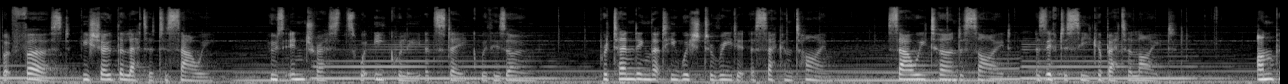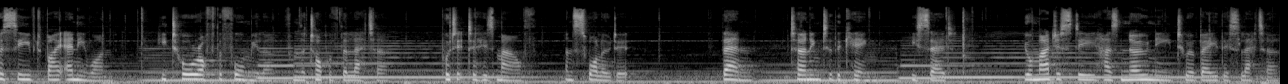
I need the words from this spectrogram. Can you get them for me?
But first, he showed the letter to Sawi, whose interests were equally at stake with his own. Pretending that he wished to read it a second time, Sawi turned aside as if to seek a better light. Unperceived by anyone, he tore off the formula from the top of the letter, put it to his mouth, and swallowed it. Then, turning to the king, he said, your Majesty has no need to obey this letter.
